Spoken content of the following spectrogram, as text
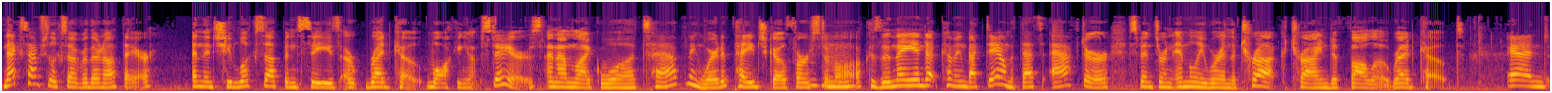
Next time she looks over, they're not there. And then she looks up and sees a red coat walking upstairs. And I'm like, what's happening? Where did Paige go 1st of mm-hmm. all? Because then they end up coming back down, but that's after Spencer and Emily were in the truck trying to follow Redcoat. And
